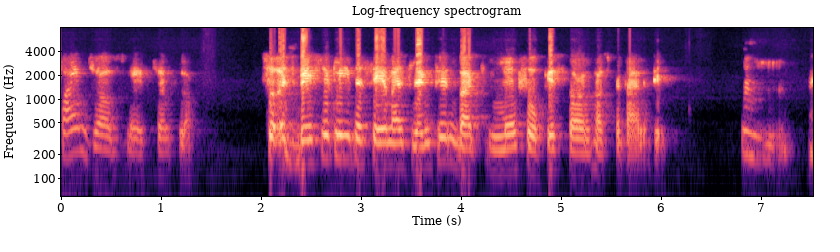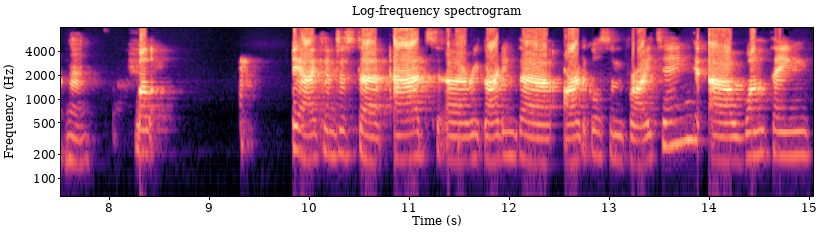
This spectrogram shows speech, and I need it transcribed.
find jobs made simpler. So it's basically the same as LinkedIn, but more focused on hospitality. Mm-hmm. Mm-hmm. Well, yeah, I can just uh, add uh, regarding the articles and writing. Uh, one thing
